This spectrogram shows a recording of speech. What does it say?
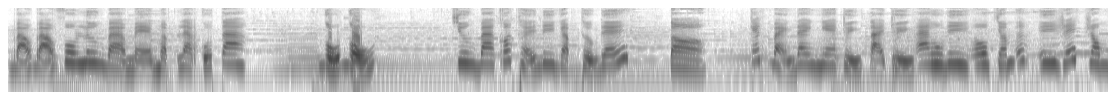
Bảo bảo vô lương bà mẹ mập là của ta. Ngủ ngủ. Chương 3 có thể đi gặp Thượng Đế. Tò. Các bạn đang nghe truyện tại truyện audio.xyz trong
